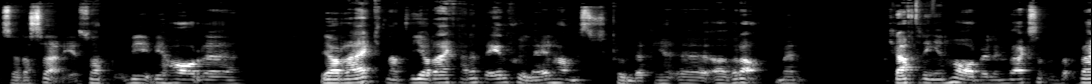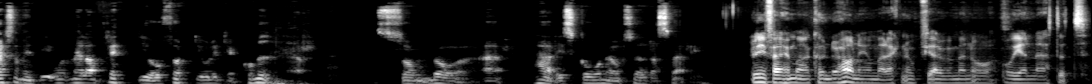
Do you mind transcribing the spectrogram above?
södra Sverige. Så att vi, vi har eh, vi har räknat, vi har räknat inte enskilda elhandelskunder till, eh, överallt, men Kraftringen har väl en verksam, verksamhet i mellan 30 och 40 olika kommuner som då är här i Skåne och södra Sverige. Ungefär hur många kunder har ni om man räknar upp fjärrvärmen och, och elnätet?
